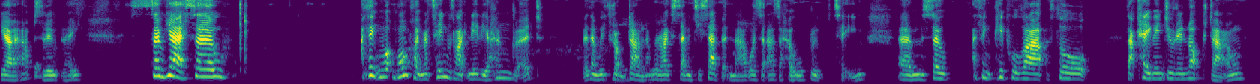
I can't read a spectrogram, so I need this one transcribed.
Yeah absolutely. So yeah so I think at one point my team was like nearly 100, but then we've dropped hmm. down and we're like 77 now as a, as a whole group team. Um, so I think people that thought that came in during lockdown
